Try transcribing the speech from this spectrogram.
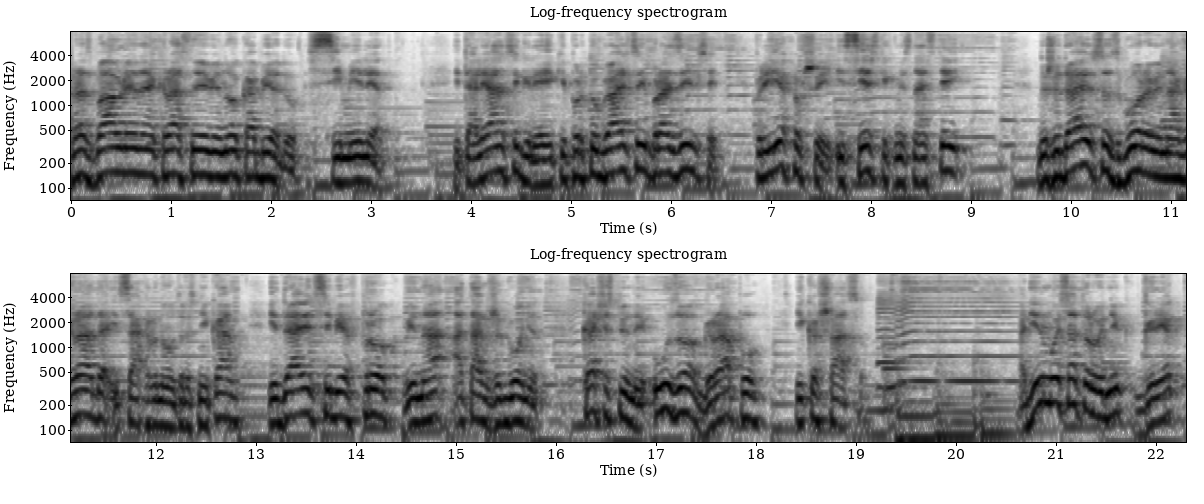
разбавленное красное вино к обеду с 7 лет. Итальянцы, греки, португальцы и бразильцы, приехавшие из сельских местностей, дожидаются сбора винограда и сахарного тростника и давят себе впрок вина, а также гонят качественный узо, грапу и кашасу. Один мой сотрудник, грек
